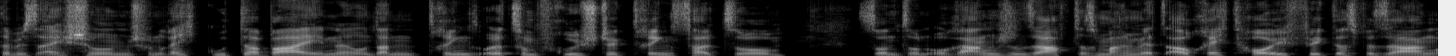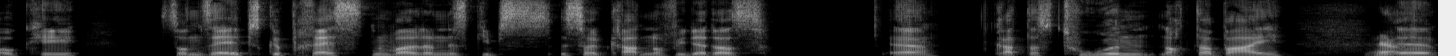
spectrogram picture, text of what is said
Da bist du eigentlich schon schon recht gut dabei, ne? Und dann trinkst oder zum Frühstück trinkst halt so so so 'n Orangensaft. Das machen wir jetzt auch recht häufig, dass wir sagen: „Okay, so 'n selbstgepressten“, weil dann ist gibt's ist halt grad noch wieder das äh, grad das Touren noch dabei. Ja. Äh,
